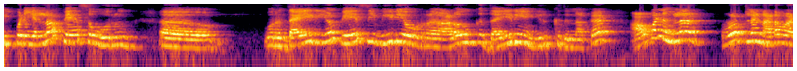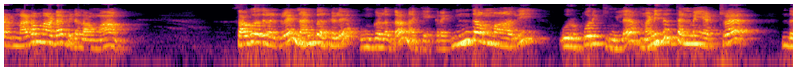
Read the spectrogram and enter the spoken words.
இப்படியெல்லாம் பேச ஒரு ஒரு தைரியம் பேசி வீடியோ விடுற அளவுக்கு தைரியம் இருக்குதுன்னாக்க அவனுங்கள ரோட்ல நடவா நடமாட விடலாமா? சகோதரர்களே நண்பர்களே உங்களை தான் நான் கேட்குறேன் இந்த மாதிரி ஒரு பொறுக்கிங்கள மனிதத்தன்மையற்ற இந்த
